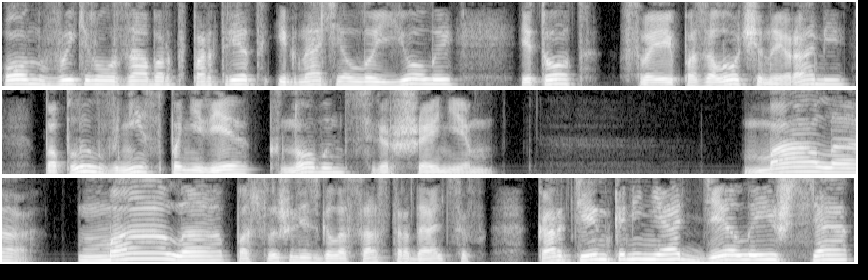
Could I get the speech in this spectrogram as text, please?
он выкинул за борт портрет Игнатия Лойолы, и тот в своей позолоченной раме поплыл вниз по Неве к новым свершениям. «Мало! Мало!» — послышались голоса страдальцев. «Картинками не отделаешься!»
